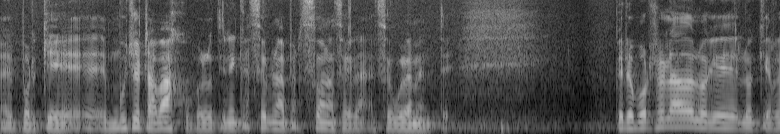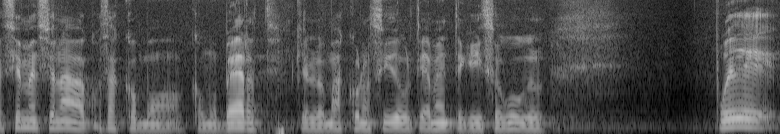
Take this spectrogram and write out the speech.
eh, porque es mucho trabajo, porque lo tiene que hacer una persona seguramente. Pero por otro lado, lo que, lo que recién mencionaba, cosas como, como BERT, que es lo más conocido últimamente que hizo Google, puede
